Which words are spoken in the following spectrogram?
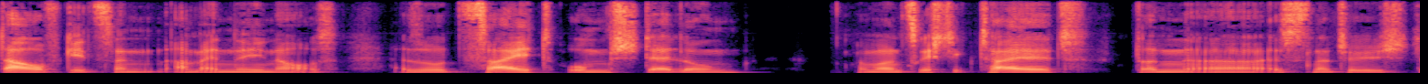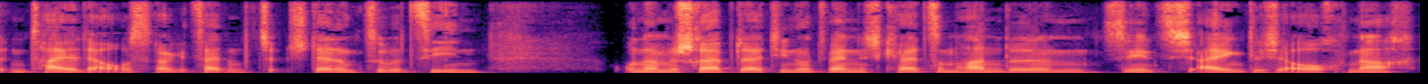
Darauf geht's dann am Ende hinaus. Also Zeitumstellung, wenn man es richtig teilt, dann äh, ist es natürlich ein Teil der Aussage, Zeitumstellung zu beziehen. Und dann beschreibt er halt die Notwendigkeit zum Handeln, sehnt sich eigentlich auch nach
